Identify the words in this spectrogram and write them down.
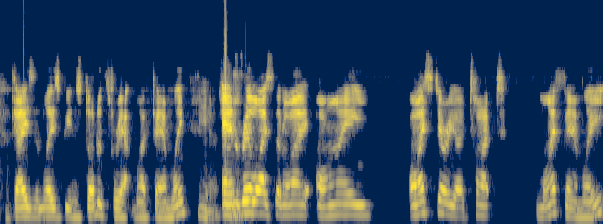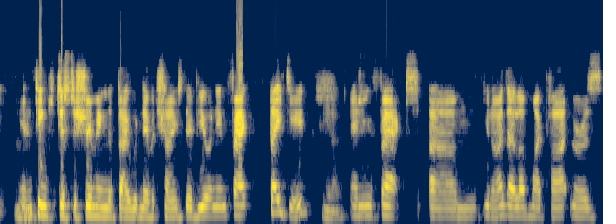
gays and lesbians dotted throughout my family yeah, and realized that I I I stereotyped my family Mm-hmm. and think just assuming that they would never change their view, and in fact they did. yeah, And in fact, um, you know, they love my partner as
